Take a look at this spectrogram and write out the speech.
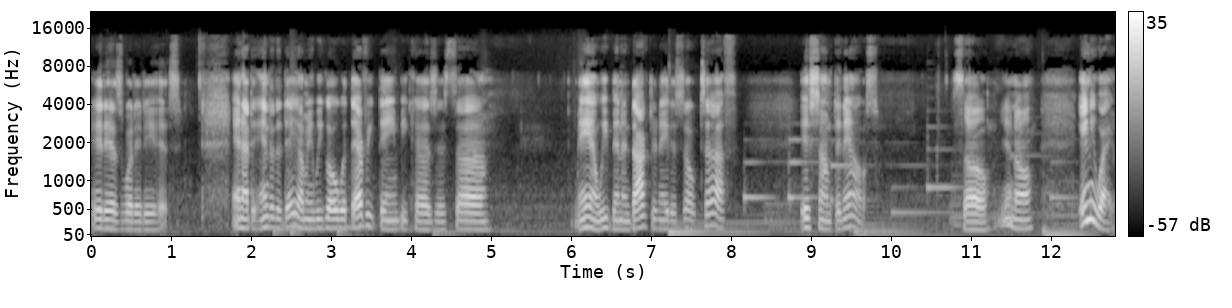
it is what it is. And at the end of the day, I mean, we go with everything because it's, uh, man, we've been indoctrinated so tough. It's something else. So, you know, anyway,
